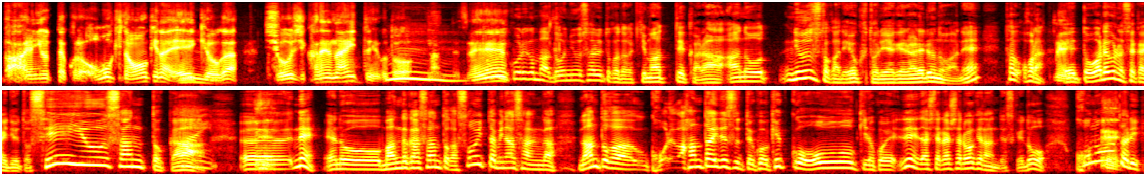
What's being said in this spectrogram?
場合によってはこれ大きな大きな影響が生じかねないということなんですね。これがまあ導入されるってことが決まってからあのニュースとかでよく取り上げられるのはね多分ほら、ね。えっと我々の世界でいうと声優さんとか、はい。えーねあの漫画家さんとかそういった皆さんがなんとかこれは反対ですってこう結構大きな声、ね、出してらっしゃるわけなんですけどこの辺り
